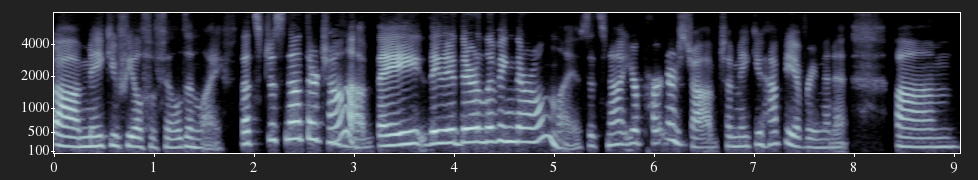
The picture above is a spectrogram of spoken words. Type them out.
uh, make you feel fulfilled in life. That's just not their Mhm. job. They they they're living their own lives. It's not your partner's job to make you happy every minute. Um,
